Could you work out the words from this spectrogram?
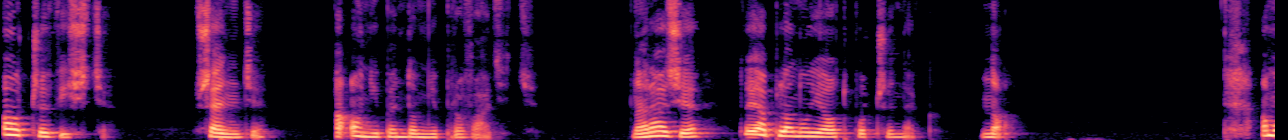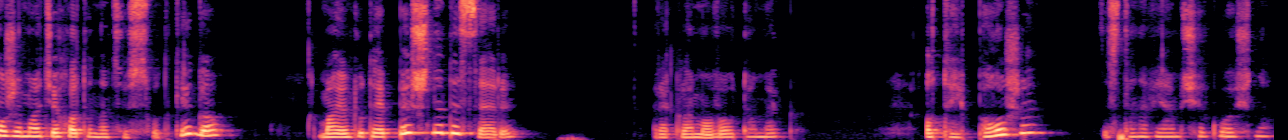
Oczywiście, wszędzie, a oni będą mnie prowadzić. Na razie to ja planuję odpoczynek. No. A może macie ochotę na coś słodkiego? Mają tutaj pyszne desery, reklamował Tomek. O tej porze? Zastanawiałam się głośno.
